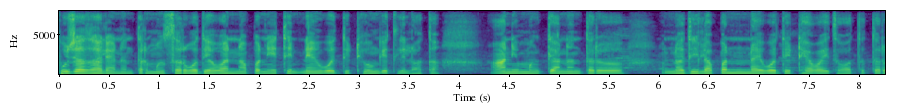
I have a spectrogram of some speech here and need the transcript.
पूजा झाल्यानंतर मग सर्व देवांना पण येथे नैवेद्य ठेवून घेतलेला होता. आणि मग त्यानंतर नदीला पण नैवेद्य ठेवायचा होता. तर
